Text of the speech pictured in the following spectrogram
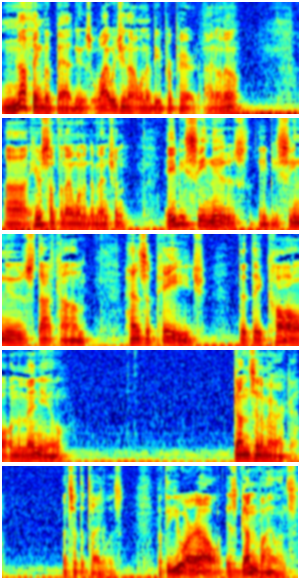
Nothing but bad news. Why would you not want to be prepared? I don't know. Uh, here's something I wanted to mention. ABC News, abcnews.com, has a page that they call on the menu Guns in America. That's what the title is. But the URL is gun violence.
